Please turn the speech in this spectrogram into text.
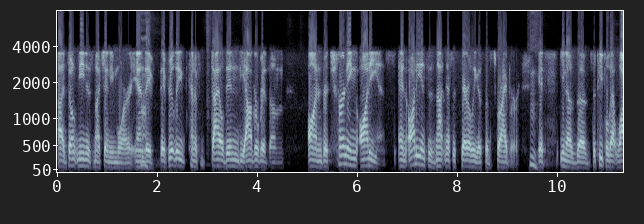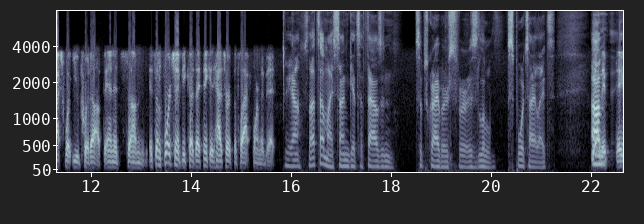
uh, don't mean as much anymore. And Huh. they've, they've really kind of dialed in the algorithm on returning audience. And audience is not necessarily a subscriber. Hmm. It's you know the the people that watch what you put up, and it's um it's unfortunate because I think it has hurt the platform a bit. Yeah. So that's how my son gets a thousand subscribers for his little sports highlights. Yeah, Um, they they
